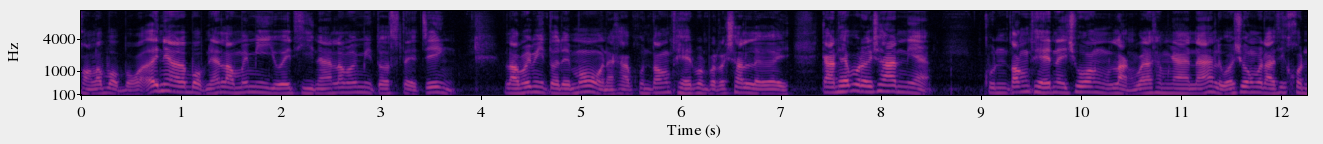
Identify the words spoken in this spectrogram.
ของระบบบอกว่า เอ้ยเนี่ยระบบเนี้ยเราไม่มี UAT นะ เราไม่มีตัว staging เราไม่มีตัว demo นะครับ คุณต้อง test บน production เลย การ test production เนี่ยคุณต้อง test ในช่วงหลังเวลาทำงานนะ หรือว่าช่วงเวลาที่คน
